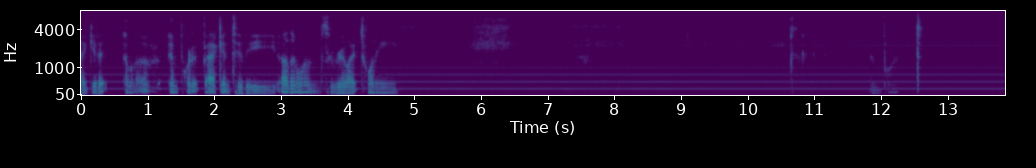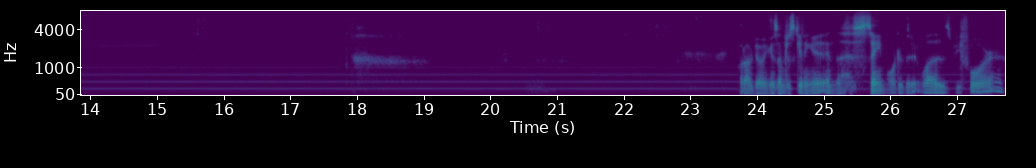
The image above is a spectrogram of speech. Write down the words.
I get it, I'm gonna import it back into the other one, so rear light 20. What I'm doing is I'm just getting it in the same order that it was before.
